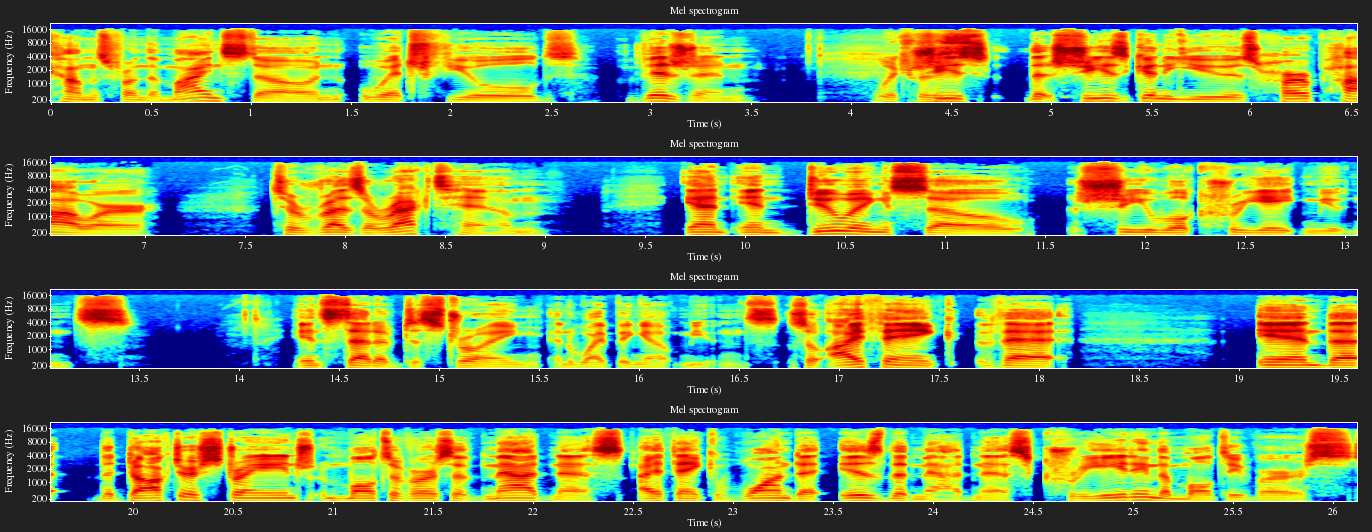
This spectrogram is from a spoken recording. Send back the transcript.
comes from the Mind Stone, which fueled Vision, Which was she's that she's going to use her power to resurrect him and in doing so she will create mutants instead of destroying and wiping out mutants. So i think that in the the doctor strange multiverse of madness i think wanda is the madness creating the multiverse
